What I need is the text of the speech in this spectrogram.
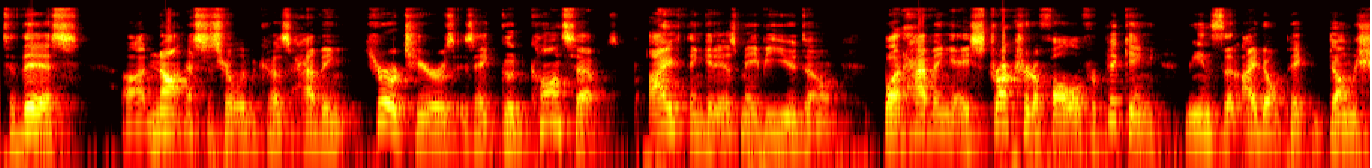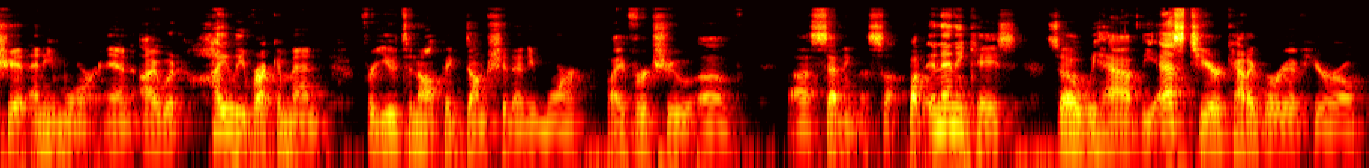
to this. Uh, not necessarily because having hero tiers is a good concept. I think it is. Maybe you don't. But having a structure to follow for picking means that I don't pick dumb shit anymore. And I would highly recommend for you to not pick dumb shit anymore by virtue of uh, setting this up. But in any case, so we have the S tier category of hero,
